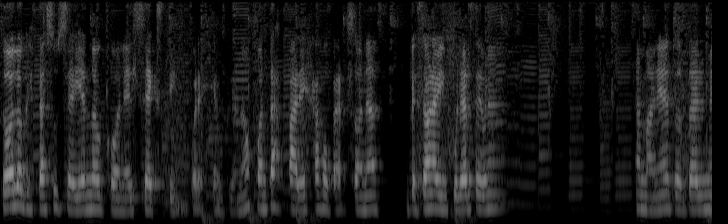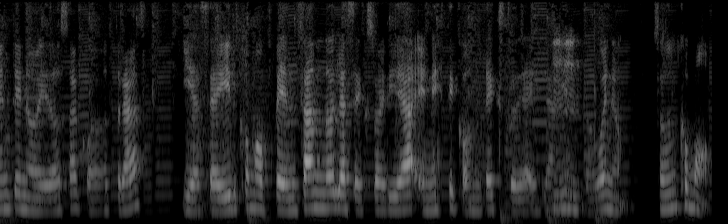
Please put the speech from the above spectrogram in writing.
todo lo que está sucediendo con el sexting, por ejemplo, ¿no? ¿Cuántas parejas o personas empezaron a vincularse de una manera totalmente novedosa con otras y a seguir como pensando la sexualidad en este contexto de aislamiento? Bueno, son como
